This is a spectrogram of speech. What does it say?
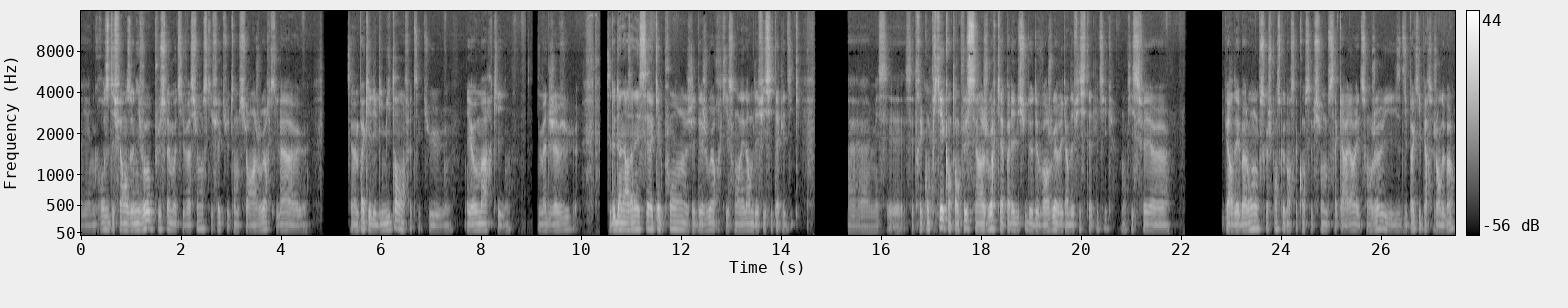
Il y a une grosse différence de niveau, plus la motivation, ce qui fait que tu tombes sur un joueur qui là, c'est même pas qu'il est limitant en fait, c'est que tu. Et Omar qui, m'a déjà vu ces deux dernières années, sait à quel point j'ai des joueurs qui sont en énorme déficit athlétique. Euh, mais c'est très compliqué quand en plus c'est un joueur qui n'a pas l'habitude de devoir jouer avec un déficit athlétique. Donc il se fait. euh, il perd des ballons, parce que je pense que dans sa conception de sa carrière et de son jeu, il se dit pas qu'il perd ce genre de ballon.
